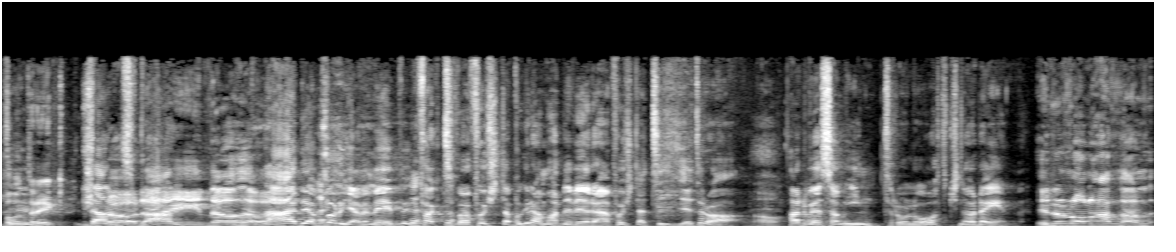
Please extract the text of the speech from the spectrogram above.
Patrik. Knöda in och? Nej, den började vi med. Faktiskt våra första program hade vi den första tio tror jag. Hade vi som introlåt, Knöda in. Är det någon annan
